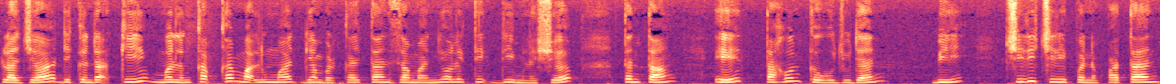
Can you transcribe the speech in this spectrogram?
pelajar dikendaki melengkapkan maklumat yang berkaitan zaman Neolitik di Malaysia tentang A. Tahun kewujudan B. Ciri-ciri penempatan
